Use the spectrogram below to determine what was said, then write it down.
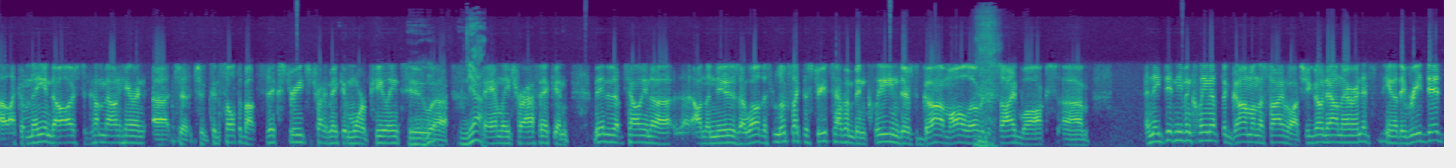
Uh, like a million dollars to come down here and uh, to to consult about Sixth Street to try to make it more appealing to mm-hmm. uh, yeah. family traffic, and they ended up telling uh, on the news, uh, well, this looks like the streets haven't been cleaned. There's gum all over the sidewalks. Um, and they didn't even clean up the gum on the sidewalks. You go down there and it's you know they redid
